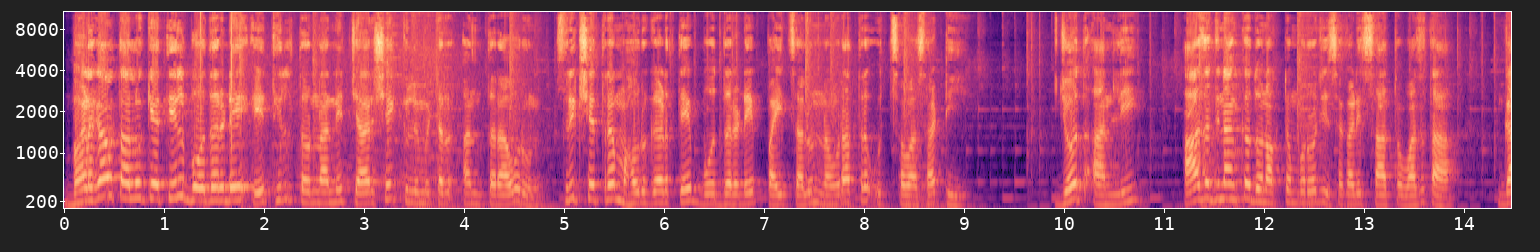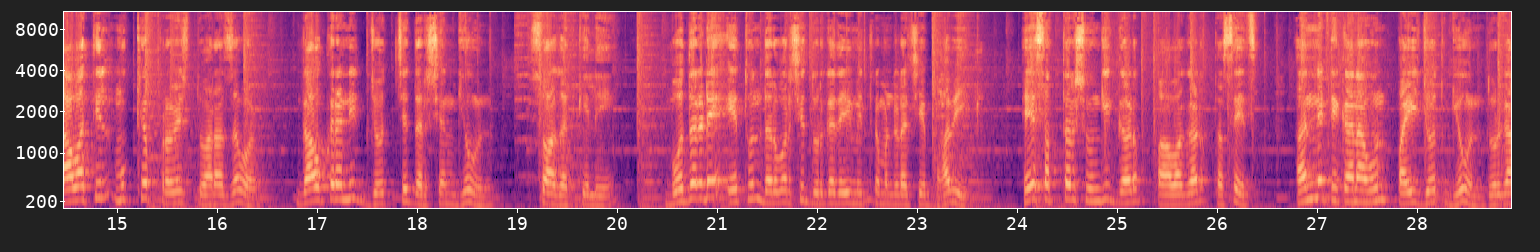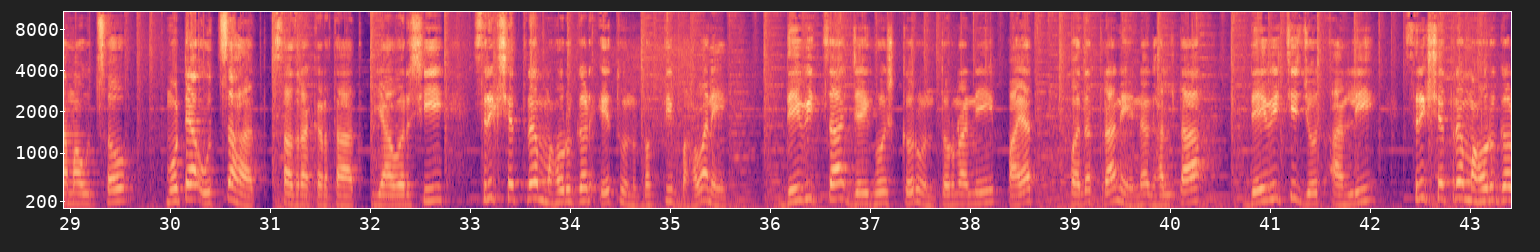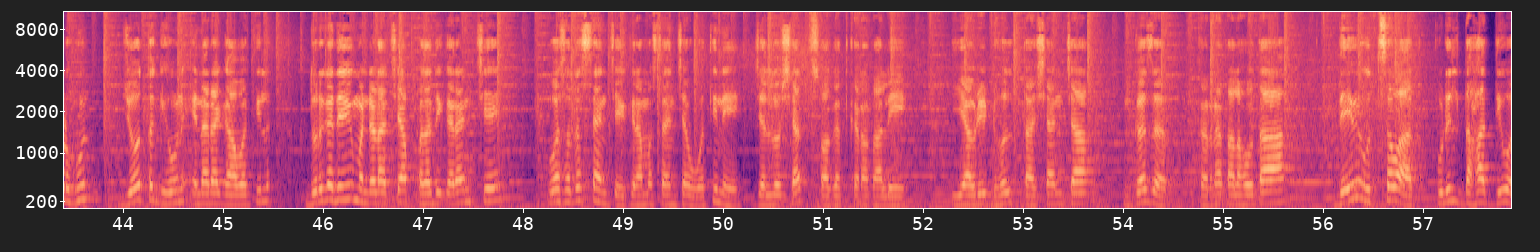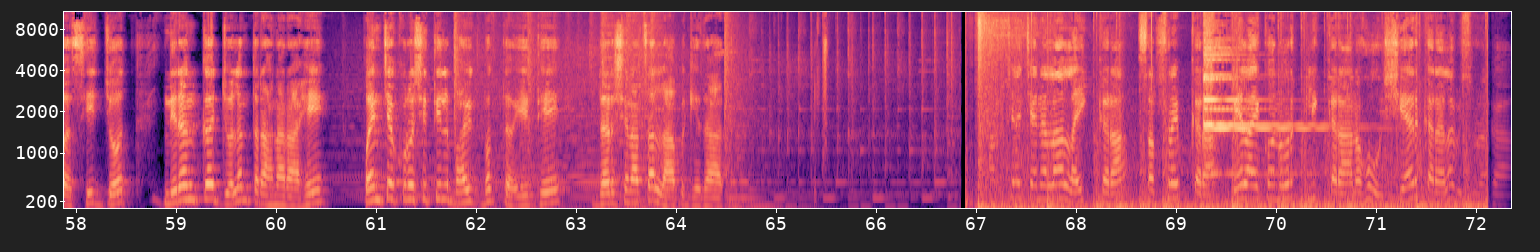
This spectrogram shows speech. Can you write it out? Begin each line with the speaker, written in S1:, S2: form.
S1: भडगाव तालुक्यातील बोदर्डे येथील तरुणांनी चारशे किलोमीटर अंतरावरून श्री क्षेत्र माहुरगड ते बोदर्डे पायी चालून नवरात्र उत्सवासाठी ज्योत आणली. आज दिनांक दोन ऑक्टोबर रोजी सकाळी सात वाजता गावातील मुख्य प्रवेशद्वाराजवळ गावकऱ्यांनी ज्योतचे दर्शन घेऊन स्वागत केले. बोदर्डे येथून दरवर्षी दुर्गादेवी मित्र मंडळाचे भाविक हे सप्तशृंगी गड पावागड तसेच अन्य ठिकाणाहून पायी ज्योत घेऊन दुर्गामा उत्सव मोठ्या उत्साहात साजरा करतात. यावर्षी श्री क्षेत्र माहुरगड येथून भक्तिभावाने देवीचा जयघोष करून तरुणांनी पायात पदत्राणे न घालता देवीची ज्योत आणली. श्री क्षेत्र माहुरगडहून ज्योत घेऊन येणाऱ्या गावातील दुर्गादेवी मंडळाच्या पदाधिकाऱ्यांचे व सदस्यांचे ग्रामस्थांच्या वतीने जल्लोषात स्वागत करण्यात आले. यावेळी ढोल ताशांचा गजर करण्यात आला होता. देवी उत्सवात पुढील दहा दिवस ही ज्योत निरंक ज्वलंत राहणार आहे. पंचक्रोशीतील भाविक भक्त येथे दर्शनाचा लाभ घेतात. आमच्या चॅनलला लाईक करा सबस्क्राईब करा बेल आयकॉनवर क्लिक करा आणि हो शेअर करायला विसरू नका.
